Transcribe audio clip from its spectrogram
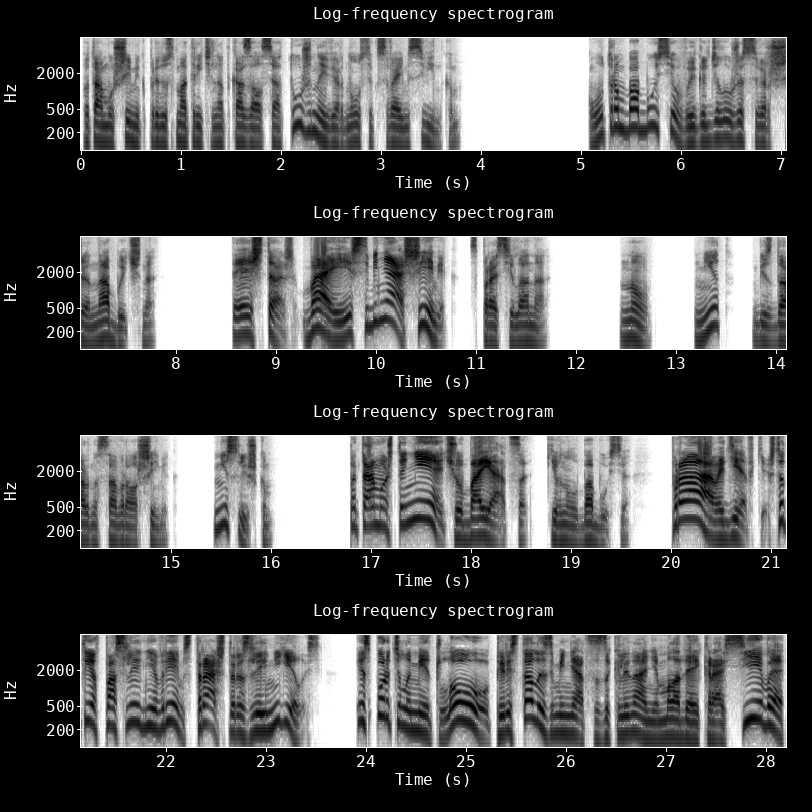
Потому Шимик предусмотрительно отказался от ужина и вернулся к своим свинкам. Утром бабуся выглядела уже совершенно обычно. «Ты что ж, боишься меня, Шимик?» — спросила она. «Ну, нет», — бездарно соврал Шимик. «Не слишком». «Потому что нечего бояться», — кивнул бабуся. «Право, девки, что-то я в последнее время страшно разленилась. Испортила метлу, перестала изменяться заклинанием молодая и красивая,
